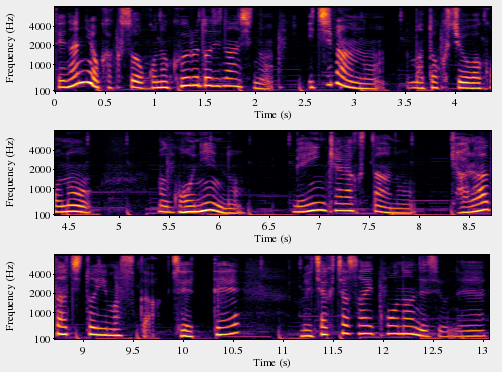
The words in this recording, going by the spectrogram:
で何を隠そうこのクールドジ男子の一番の、まあ、特徴はこの、まあ、5人のメインキャラクターのキャラ立ちといいますか設定めちゃくちゃ最高なんですよね。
